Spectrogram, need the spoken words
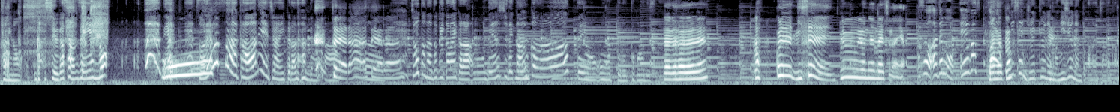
紙の画集が3000円の。いやそれはさ、買わねえじゃん、いくらなんでもさ。そうやな、うんそうやな。ちょっと納得いかないから、もう電子で買うかなーって思ってるところですね。なるほどね。あ、これ2014年のやつなんや。そう、あ、でも映漫画が画か2019年とか20年とかのやつじゃないかな。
